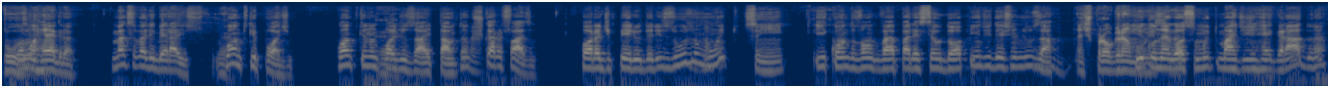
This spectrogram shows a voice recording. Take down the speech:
Como regra, como é que você vai liberar isso? É. Quanto que pode? Quanto que não pode usar e tal? Então o que os caras fazem? Fora de período eles usam muito Sim. e quando vão, vai aparecer o doping eles deixam de usar. A gente programam Fica um né? negócio muito mais desregrado, né?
